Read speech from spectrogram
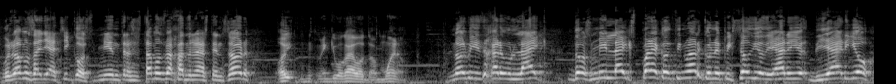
Pues vamos allá, chicos Mientras estamos bajando en el ascensor Uy, me he equivocado de botón Bueno no olvides dejar un like, 2000 likes para continuar con episodio diario, diario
